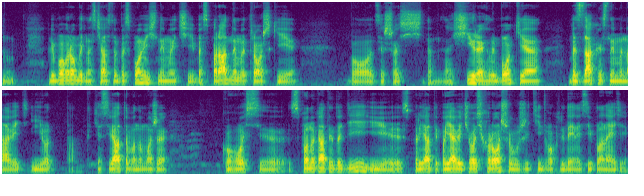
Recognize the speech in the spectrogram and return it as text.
ну, любов робить нас часто безпомічними чи безпорадними трошки, бо це щось там, не знаю, щире, глибоке, беззахисними навіть. І от там, таке свято воно може когось е, спонукати до дій і сприяти появі чогось хорошого у житті двох людей на цій планеті.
